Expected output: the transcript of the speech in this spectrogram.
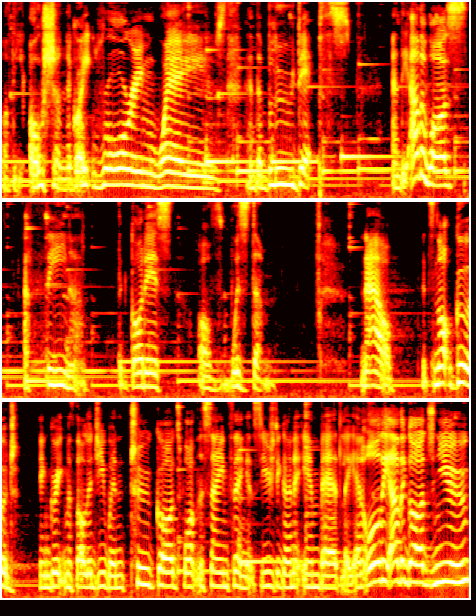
of the ocean, the great roaring waves, and the blue depths. And the other was Athena, the goddess of wisdom. Now, it's not good in Greek mythology when two gods want the same thing. It's usually going to end badly. And all the other gods knew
